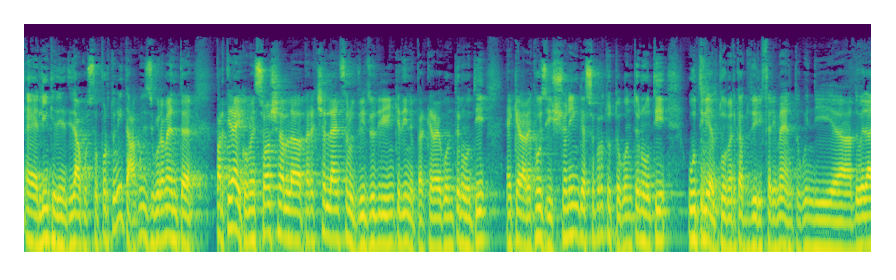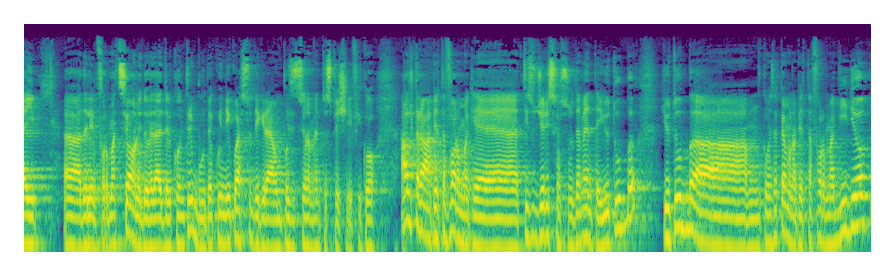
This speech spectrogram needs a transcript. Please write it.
eh, LinkedIn ti dà questa opportunità, quindi sicuramente partirei come social per eccellenza l'utilizzo di LinkedIn per creare contenuti e creare positioning e soprattutto contenuti utili al tuo mercato di riferimento, quindi eh, dove dai eh, delle informazioni, dove dai del contributo e quindi questo ti crea un posizionamento specifico. Altra piattaforma che ti suggerisco assolutamente è YouTube. YouTube, eh, come sappiamo, è una piattaforma video,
